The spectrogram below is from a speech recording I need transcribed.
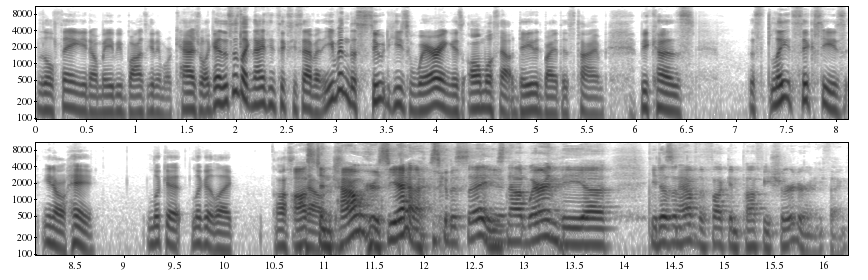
little thing you know maybe Bond's getting more casual again this is like 1967 even the suit he's wearing is almost outdated by this time because the late 60s you know hey look at look at like Austin, Austin Powers. Powers. Yeah, I was gonna say he's not wearing the. uh He doesn't have the fucking puffy shirt or anything.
